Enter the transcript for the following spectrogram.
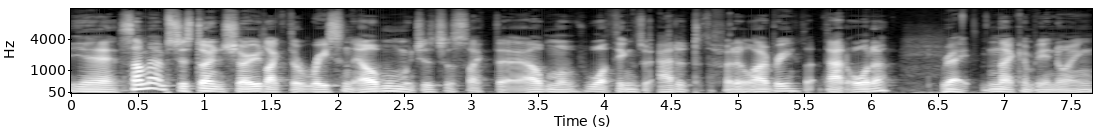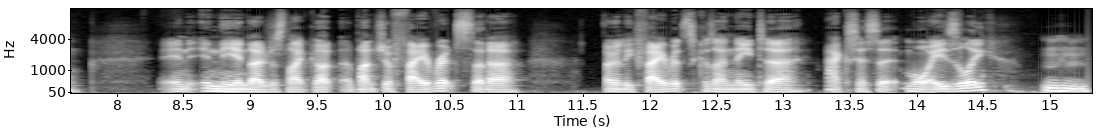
Yeah, some apps just don't show like the recent album, which is just like the album of what things were added to the photo library, that, that order, right and that can be annoying. In in the end, I've just like got a bunch of favorites that are only favorites because I need to access it more easily mm-hmm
